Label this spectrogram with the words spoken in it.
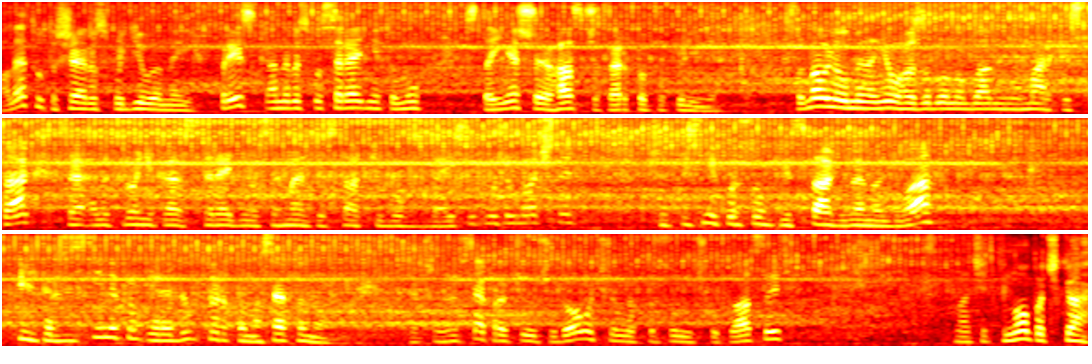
Але тут ще розподілений вприск, а не безпосередній, тому стає ще газ четвертого покоління. Встановлювали ми на нього газоблонне обладнання марки Stack. Це електроніка середнього сегменту Stack Box Basic, можемо бачити. Швидкісні форсунки Stack V02 фільтр зі стіником і редуктор Томаса Nordic. Так що вже все працює чудово, чуємо форсуночку класить. Значить, кнопочка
